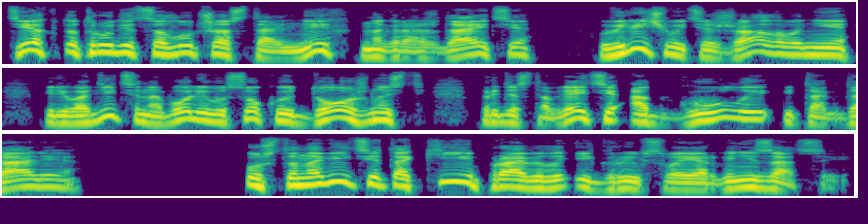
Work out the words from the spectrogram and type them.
Тех, кто трудится лучше остальных, награждайте, увеличивайте жалование, переводите на более высокую должность, предоставляйте отгулы и так далее. Установите такие правила игры в своей организации,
